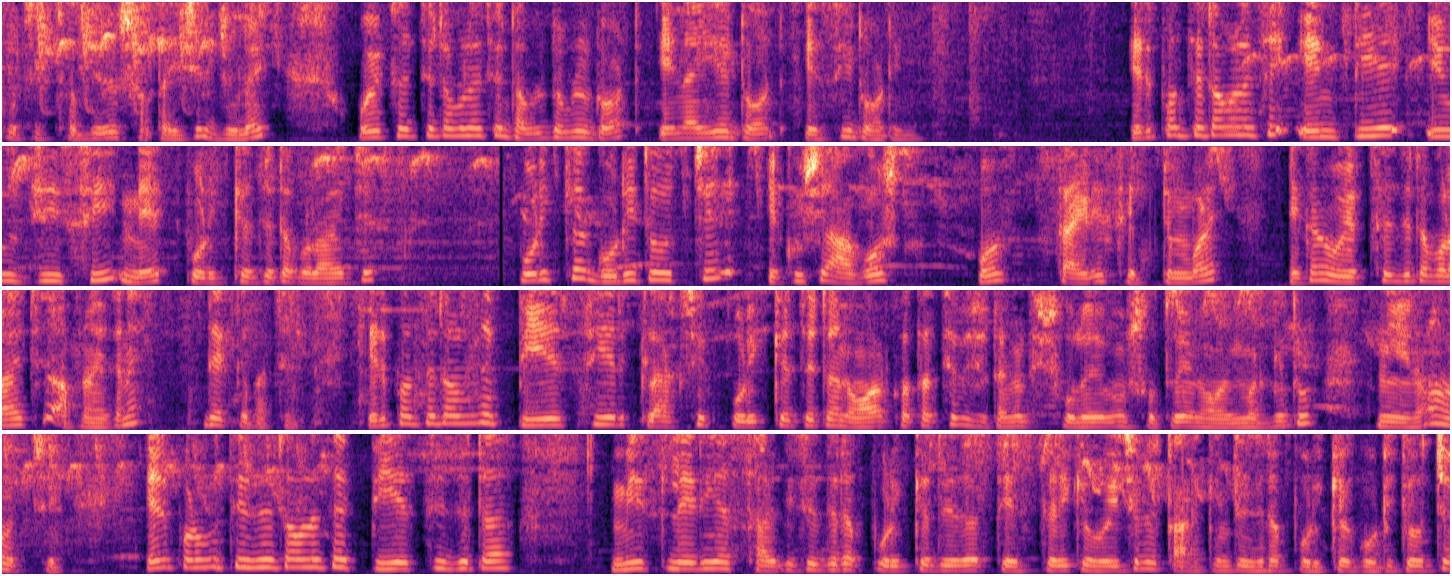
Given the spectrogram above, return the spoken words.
পঁচিশ ছাব্বিশে সাতাইশে জুলাই। ওয়েবসাইট যেটা বলেছে W W dot NIA dot AC dot in এরপর যেটা বলেছে এনটিএ ইউজিসি নেট পরীক্ষা যেটা বলা হয়েছে পরীক্ষা গঠিত হচ্ছে একুশে আগস্ট ও সাইডে সেপ্টেম্বরে। এখানে ওয়েবসাইট যেটা বলা হয়েছে, আপনারা এখানে দেখতে পাচ্ছেন। এরপর যেটা হচ্ছে পিএসসি এর ক্লার্কশিপ পরীক্ষা যেটা নেওয়ার কথা ছিল, সেটা কিন্তু ষোলো এবং সতেরোই নভেম্বর কিন্তু নিয়ে নেওয়া হচ্ছে। এর পরবর্তী যেটা বলেছে পিএসসি যেটা মিস লেরিয়া সার্ভিসের যেটা পরীক্ষা দুই হাজার তেইশ তারিখে হয়েছিল, তার কিন্তু যেটা পরীক্ষা গঠিত হচ্ছে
